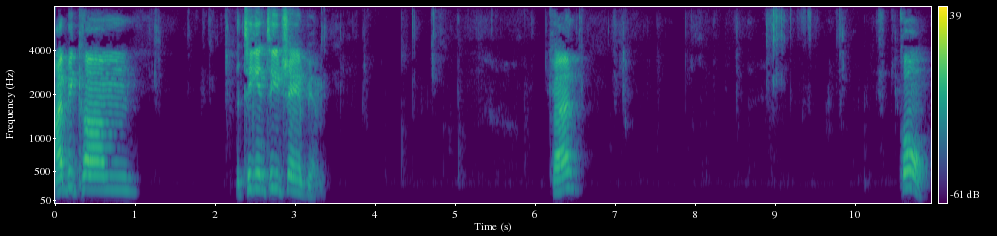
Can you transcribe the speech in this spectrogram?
I become the TNT champion. Okay? Cool.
